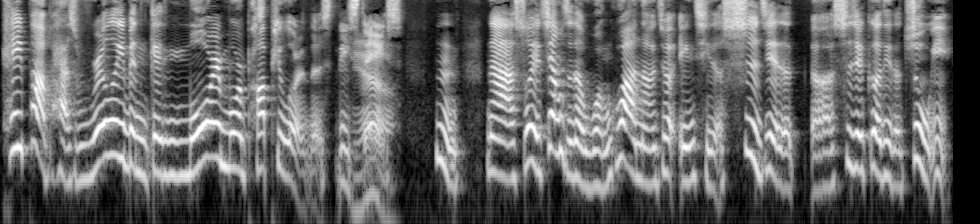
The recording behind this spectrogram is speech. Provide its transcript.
K-pop has really been getting more and more popular this these Yeah. days. 嗯，那所以这样子的文化呢，就引起了世界的呃世界各地的注意。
